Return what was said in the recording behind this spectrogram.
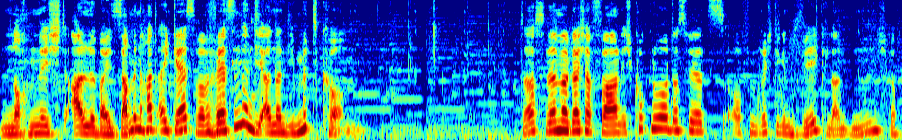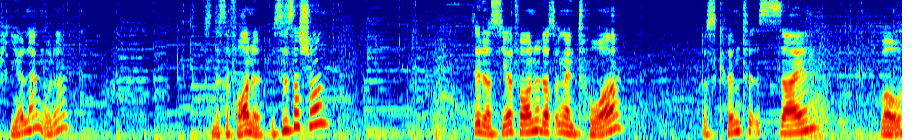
noch nicht alle beisammen hat, I guess. Aber wer sind denn die anderen, die mitkommen? Das werden wir gleich erfahren. Ich gucke nur, dass wir jetzt auf dem richtigen Weg landen. Ich glaube hier lang, oder? Was ist denn das da vorne? Ist es das schon? Seht ihr das hier vorne? Da ist irgendein Tor. Das könnte es sein. Wow.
